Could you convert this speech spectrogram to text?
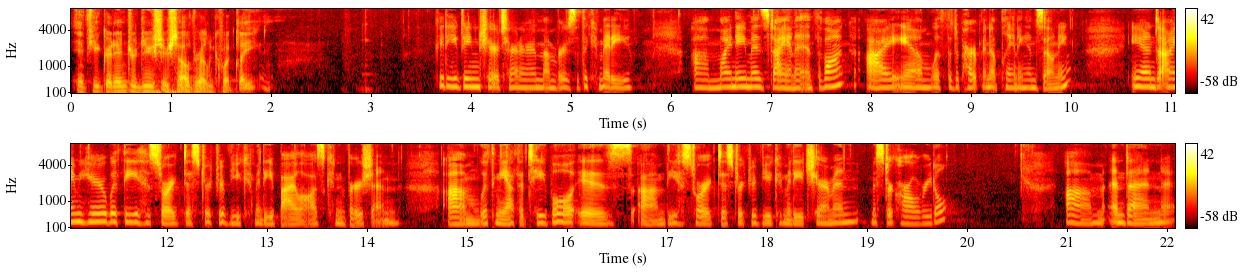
If you could introduce yourselves really quickly. Good evening, Chair Turner and members of the committee. Um, my name is Diana Inthavong. I am with the Department of Planning and Zoning, and I'm here with the Historic District Review Committee bylaws conversion. Um, with me at the table is um, the Historic District Review Committee Chairman, Mr. Carl Riedel. Um, and then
